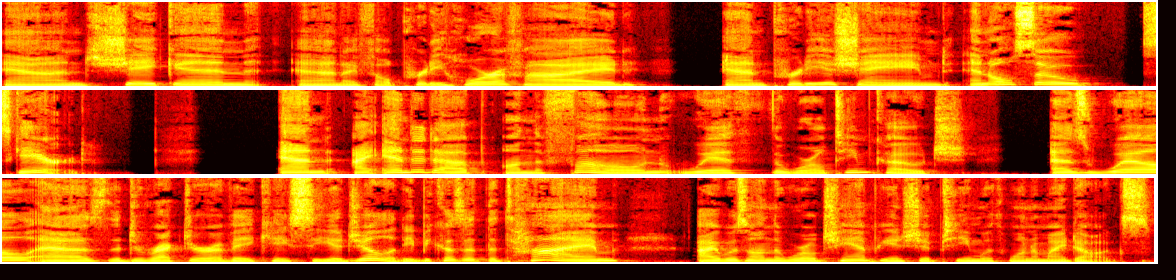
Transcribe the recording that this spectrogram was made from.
and shaken, and I felt pretty horrified and pretty ashamed and also scared. And I ended up on the phone with the world team coach as well as the director of AKC Agility because at the time I was on the world championship team with one of my dogs.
